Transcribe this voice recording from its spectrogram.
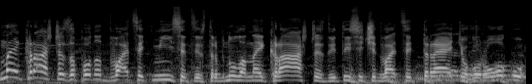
найкраще за понад 20 місяців. Стрибнула найкраще з 2023 року.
